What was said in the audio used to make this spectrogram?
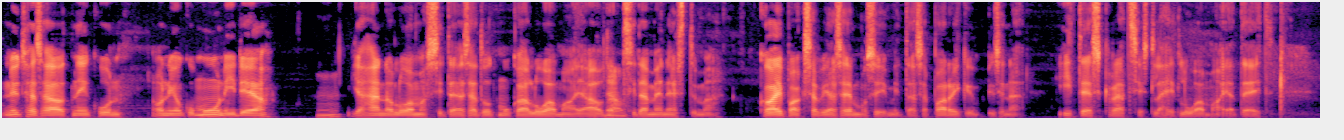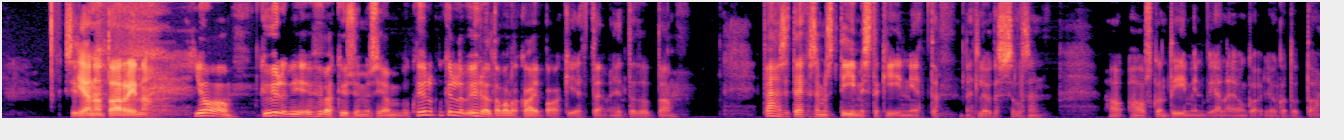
Nythän sä oot niin kuin, on joku muun idea, mm. ja hän on luomassa sitä, ja sä tulet mukaan luomaan ja autat no. sitä menestymään. Kaipaatko sä vielä semmosia, mitä sä parikymppisenä itse Scratchista lähit luomaan ja teit? Sitä. Hieno tarina. Joo, Kyllä, hyvä kysymys. Ja kyllä, kyllä yhdellä tavalla kaipaakin, että, että tota, vähän sitten ehkä semmoista tiimistä kiinni, että, että löytäisi sellaisen hauskan tiimin vielä, jonka, jonka tota...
